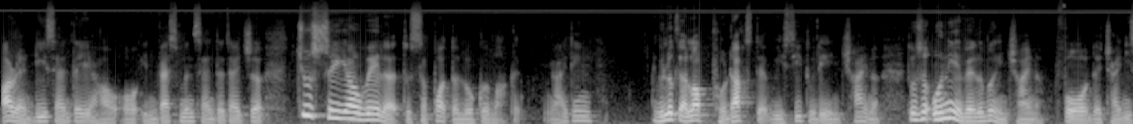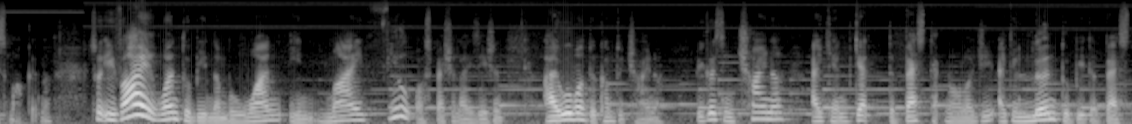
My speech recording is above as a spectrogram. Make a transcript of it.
R&D center 也好，or investment center 在这，就是要为了 to support the local market。I think we look at a lot of products that we see today in China, those are only available in China for the Chinese market. So if I want to be number one in my field of specialization, I will want to come to China because in China, I can get the best technology, I can learn to be the best.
